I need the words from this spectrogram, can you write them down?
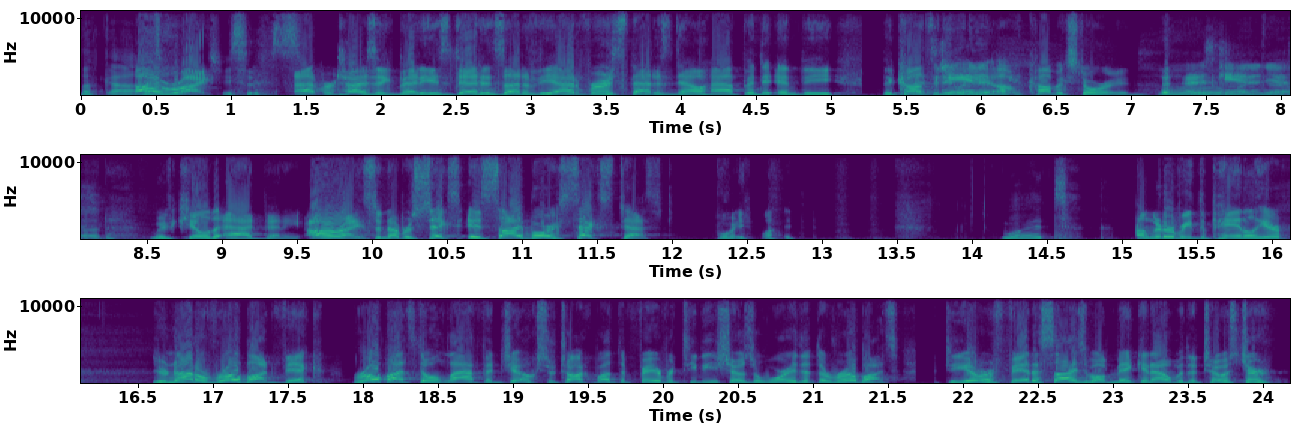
Oh God. All right. Jesus. Advertising Betty is dead inside of the adverse. That has now happened in the the continuity of comic story. Oh, that Oh, is canon, yes. We've killed Ad Benny. All right. So number six is cyborg sex test. Boy, what? What? I'm gonna read the panel here. You're not a robot, Vic. Robots don't laugh at jokes or talk about their favorite TV shows or worry that they're robots. Do you ever fantasize about making out with a toaster?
